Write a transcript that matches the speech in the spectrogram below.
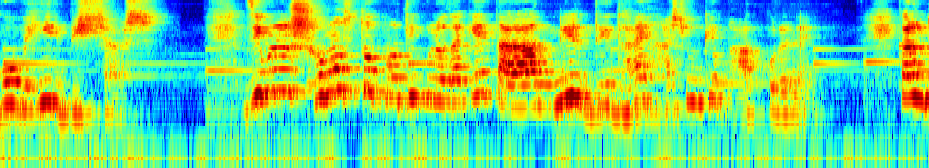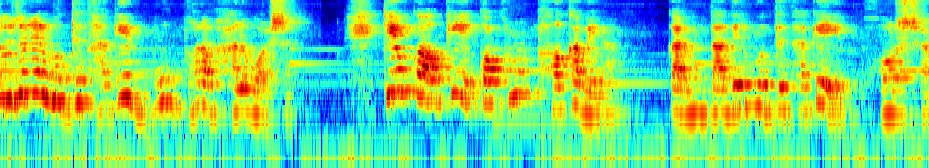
গভীর বিশ্বাস। জীবনের সমস্ত প্রতিকূলতাকে তারা নির্দ্বিধায় হাসি মুখে ভাগ করে নেয়। কারণ দুজনের মধ্যে থাকে বুক ভরা ভালোবাসা। কেউ কাউকে কখনো ঠকাবে না, কারণ তাদের মধ্যে থাকে ভরসা।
